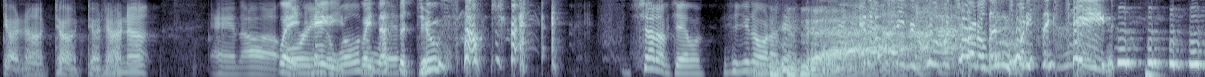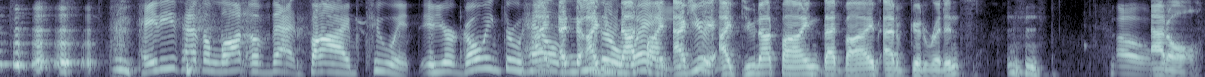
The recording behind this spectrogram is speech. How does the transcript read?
dun dun dun dun dun dun, and uh, Wait, Ori Hades. Will Wait, that's the Doom soundtrack. Shut up, Jalen. You know what I mean. and that's not even Doom Eternal. That's 2016. Hades has a lot of that vibe to it. You're going through hell I, I, no, I either do not way. find actually. You- I do not find that vibe out of Good Riddance oh, at all.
